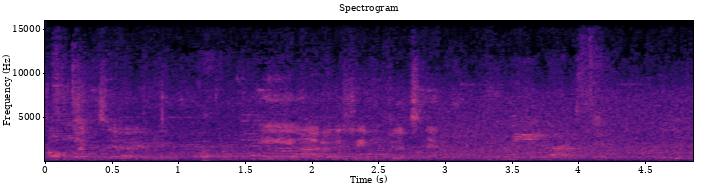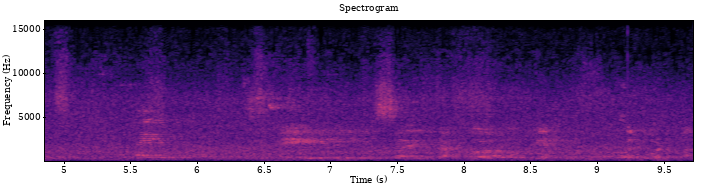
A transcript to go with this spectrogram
How much, uh, ఈ ఆరోగ్యశ్రీ నుంచి వచ్చినాయి? మెయిల్స్ తక్కువ ఓకే. సరిపోతుందా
